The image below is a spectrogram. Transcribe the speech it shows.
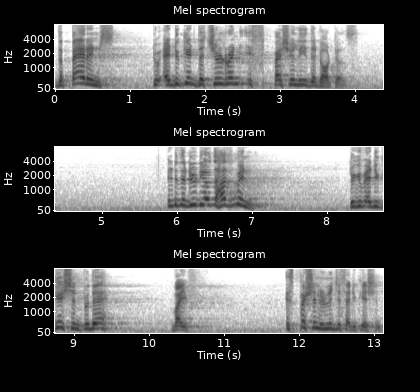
the parents to educate the children, especially the daughters. It is the duty of the husband to give education to their wife, especially religious education.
